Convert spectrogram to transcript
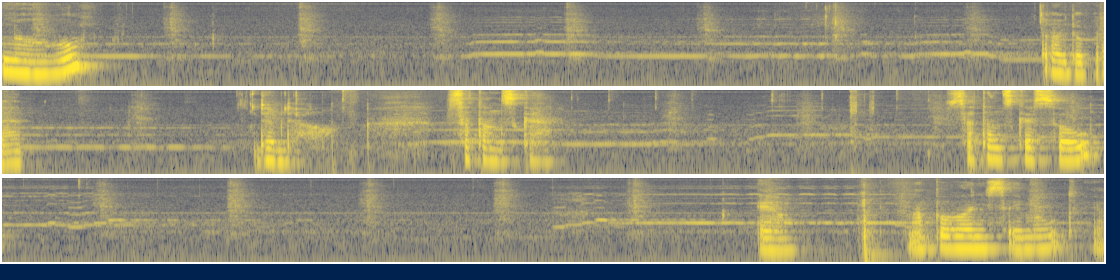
No. Tak dobré. Jdem dál. Satanské. Satanské jsou. Jo. Mám povolení sejmout? Jo.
